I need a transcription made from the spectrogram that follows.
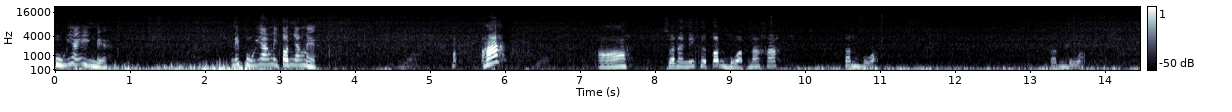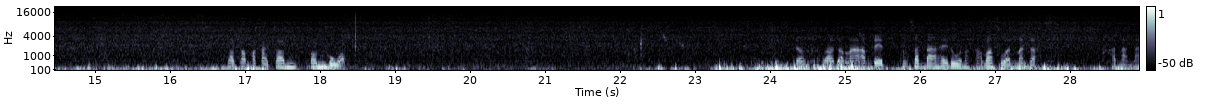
ปลูกยังอีกเนี่ย นี่ปลูกยังนี่ต้นยังเนี่ย ฮะ อ๋อ ส่วนอันนี้คือต้นบวบนะคะ ต้นบวบ ต้นบวบ แล้วก็ผักกาดจอนต้นบวบ เดี๋ยวเราจะมาอัปเดตทุกสัปดาห์ให้ดูนะคะ ว่าสวนมันจะขนาดไหน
